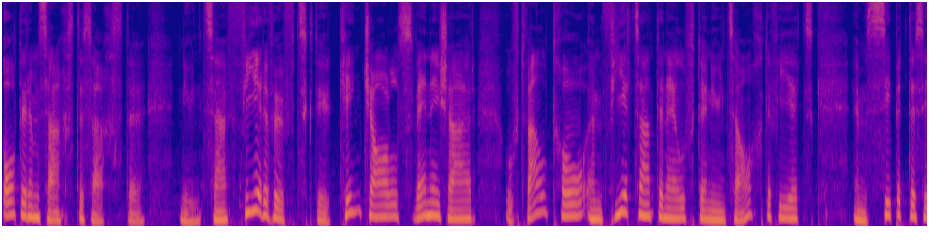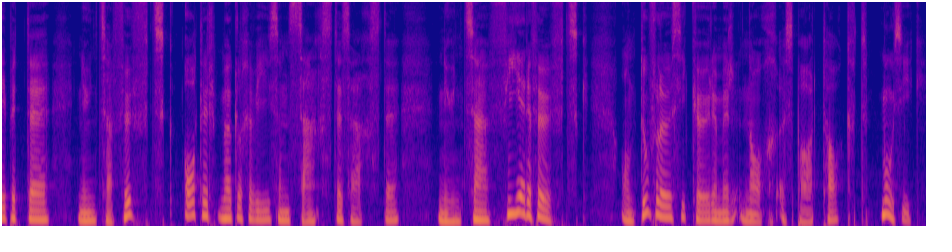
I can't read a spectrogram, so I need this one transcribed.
oder am 6.6.1954. Der King Charles, wenn ist er auf die Welt gekommen? Am 14.11.1948, am 7.7.1950 oder möglicherweise am 6.6.1954. Und die Auflösung hören wir nach ein paar Takt Musik.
